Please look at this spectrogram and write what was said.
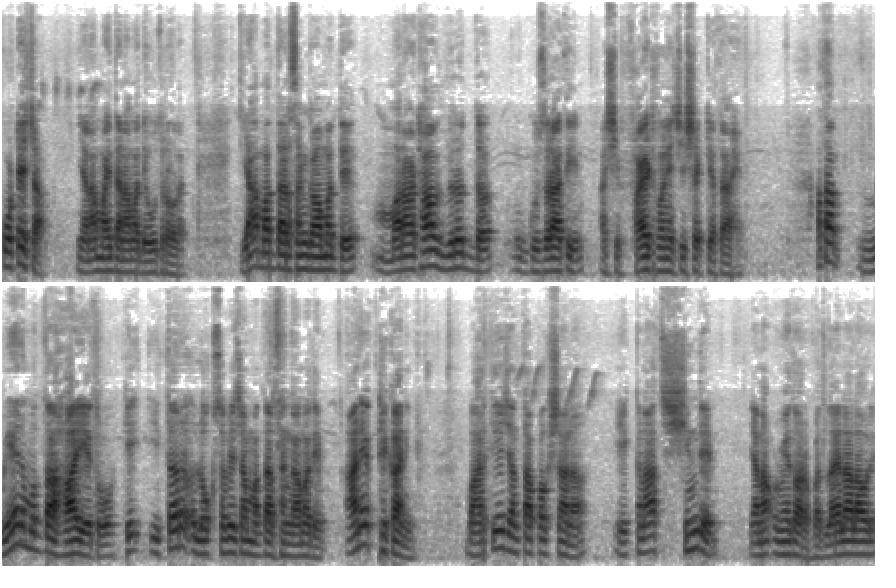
कोटेचा यांना मैदानामध्ये उतरवलं. या मतदारसंघामध्ये मराठा विरुद्ध गुजराती अशी फाईट होण्याची शक्यता आहे. आता मेन मुद्दा हा येतो की इतर लोकसभेच्या मतदारसंघामध्ये अनेक ठिकाणी भारतीय जनता पक्षानं एकनाथ शिंदे यांना उमेदवार बदलायला लावले.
